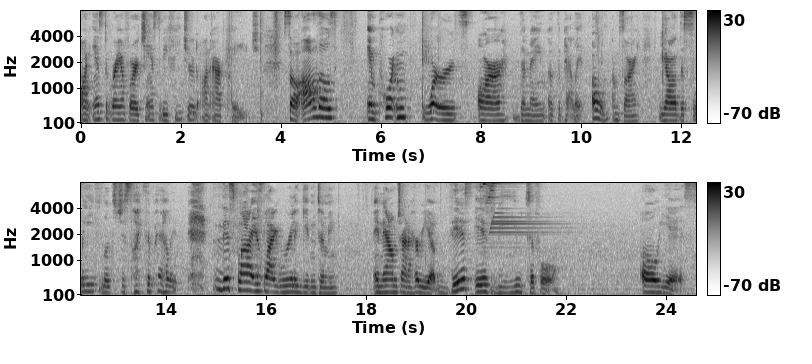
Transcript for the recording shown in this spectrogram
on Instagram for a chance to be featured on our page. So all those important words are the name of the palette. Oh, I'm sorry. Y'all, the sleeve looks just like the palette. This fly is like really getting to me. And now I'm trying to hurry up. This is beautiful. oh yes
